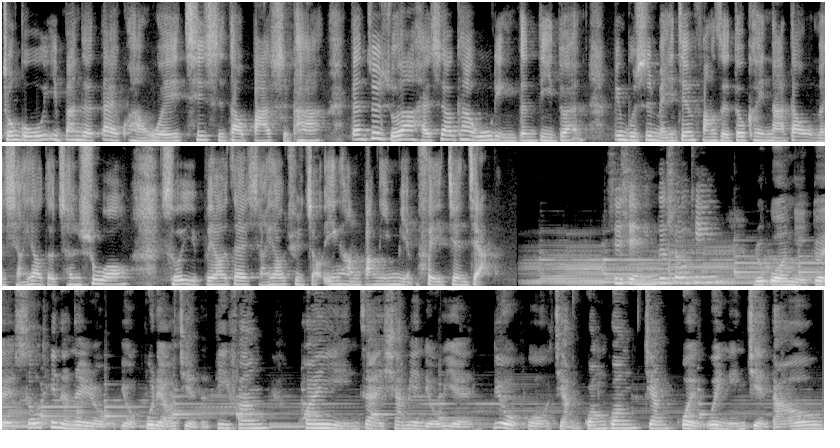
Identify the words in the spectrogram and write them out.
中古屋一般的贷款为七十到八十趴，但最主要还是要看屋龄跟地段，并不是每一间房子都可以拿到我们想要的成数哦。所以不要再想要去找银行帮你免费建价。谢谢您的收听。如果你对收听的内容有不了解的地方，欢迎在下面留言，六婆讲光光将会为您解答哦。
